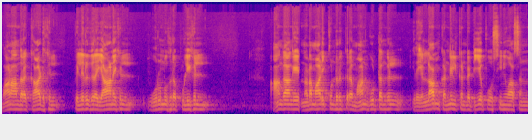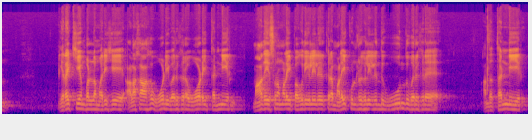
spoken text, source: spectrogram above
வானாந்தர காடுகள் பிளிருகிற யானைகள் உருமுகிற புலிகள் ஆங்காங்கே நடமாடிக்கொண்டிருக்கிற மான் கூட்டங்கள் இதையெல்லாம் கண்ணில் கண்ட டிஎப்ஓ சீனிவாசன் இறக்கியம்பள்ளம் அருகே அழகாக ஓடி வருகிற ஓடை தண்ணீர் மாதேஸ்வரமலை பகுதிகளில் இருக்கிற மலைக்குன்றுகளிலிருந்து ஊர்ந்து வருகிற அந்த தண்ணீர்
